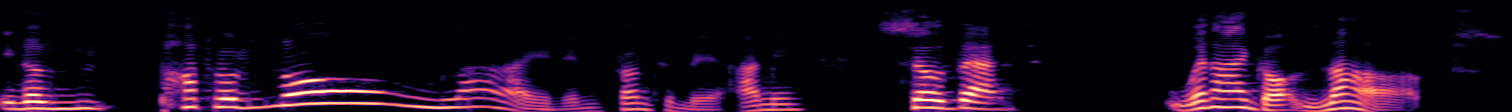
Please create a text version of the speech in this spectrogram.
in a part of a long line in front of me. I mean, so that when I got laughs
